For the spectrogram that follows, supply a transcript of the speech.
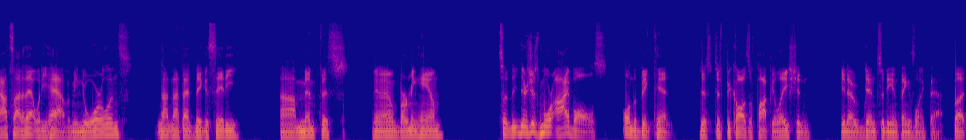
outside of that, what do you have? I mean, New Orleans, not not that big a city. Uh, Memphis, you know, Birmingham. So th- there's just more eyeballs on the Big Ten, just just because of population, you know, density and things like that. But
